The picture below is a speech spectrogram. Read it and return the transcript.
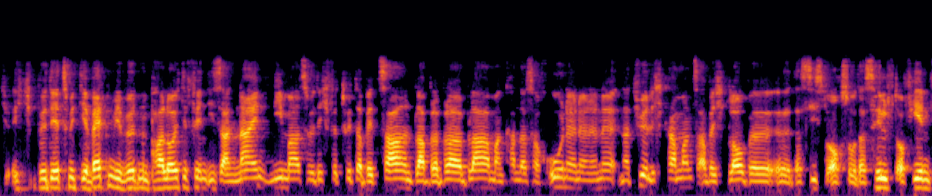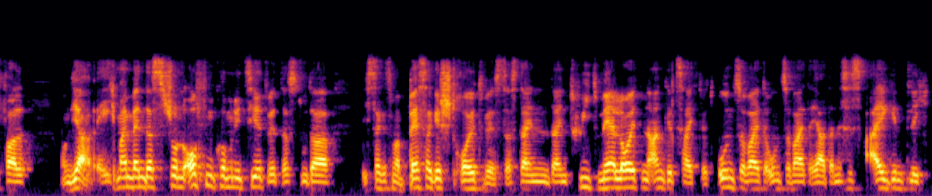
ich, würde jetzt mit dir wetten, wir würden ein paar Leute finden, die sagen, nein, niemals würde ich für Twitter bezahlen, bla bla bla bla, man kann das auch ohne, ne, ne, ne. Natürlich kann man es, aber ich glaube, äh, das siehst du auch so, das hilft auf jeden Fall. Und ja, ich meine, wenn das schon offen kommuniziert wird, dass du da, ich sage jetzt mal, besser gestreut wirst, dass dein, dein Tweet mehr Leuten angezeigt wird und so weiter und so weiter, ja, dann ist es eigentlich,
